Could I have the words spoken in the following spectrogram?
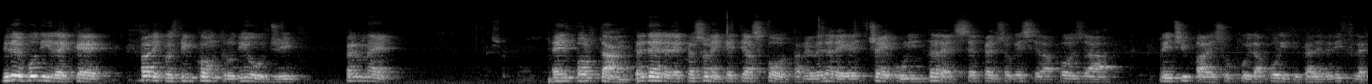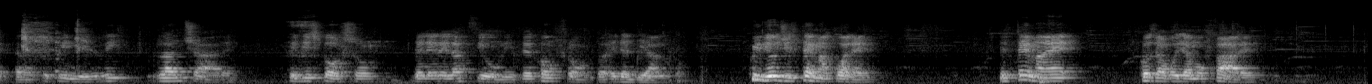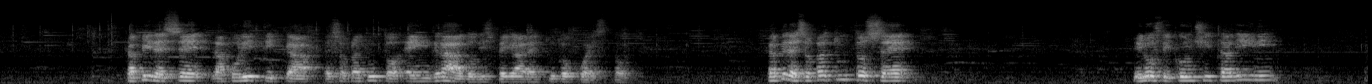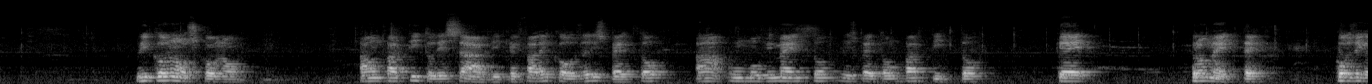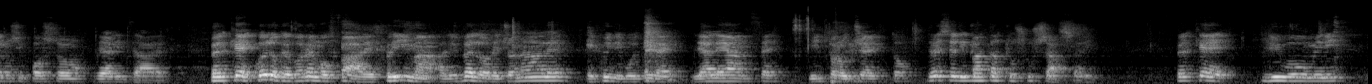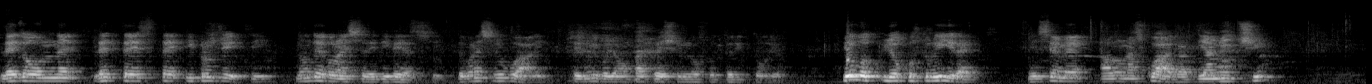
Vi devo dire che fare questo incontro di oggi per me è importante. Vedere le persone che ti ascoltano e vedere che c'è un interesse penso che sia la cosa principale su cui la politica deve riflettere e quindi rilanciare il discorso delle relazioni, del confronto e del dialogo. Quindi oggi il tema qual è? Il tema è cosa vogliamo fare capire se la politica e soprattutto è in grado di spiegare tutto questo, capire soprattutto se i nostri concittadini riconoscono a un partito dei sardi che fa le cose rispetto a un movimento, rispetto a un partito che promette cose che non si possono realizzare perché quello che vorremmo fare prima a livello regionale, e quindi vuol dire le alleanze, il progetto, deve essere ribaltato su Sassari, perché gli uomini, le donne, le teste, i progetti non devono essere diversi, devono essere uguali se noi vogliamo far crescere il nostro territorio. Io voglio costruire insieme a una squadra di amici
